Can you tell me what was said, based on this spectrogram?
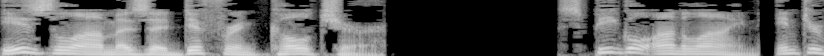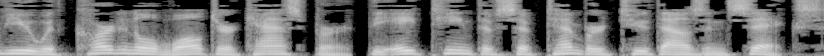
Islam is a different culture. Spiegel Online, interview with Cardinal Walter Kasper, 18 September 2006.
